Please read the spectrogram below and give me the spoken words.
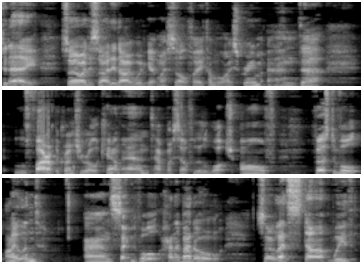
today. So I decided I would get myself a tub of ice cream and uh, fire up the Crunchyroll account and have myself a little watch of, first of all, Island, and second of all, Hanebado. So let's start with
